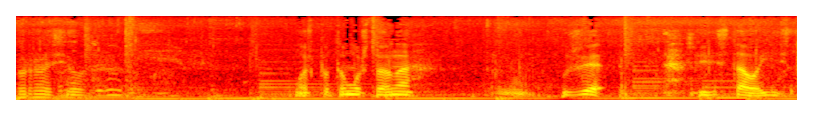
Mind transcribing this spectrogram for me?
бросила. Может потому что она уже перестала есть.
